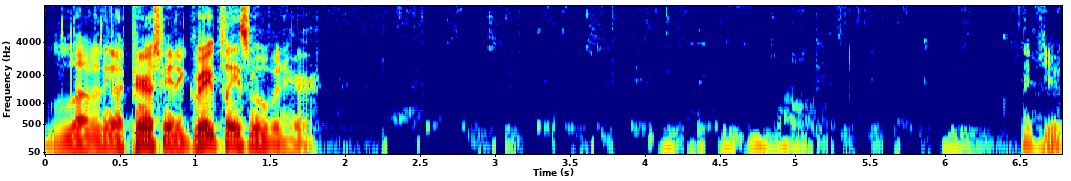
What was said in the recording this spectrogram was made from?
love it. I think my parents made a great place moving here. Thank you.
